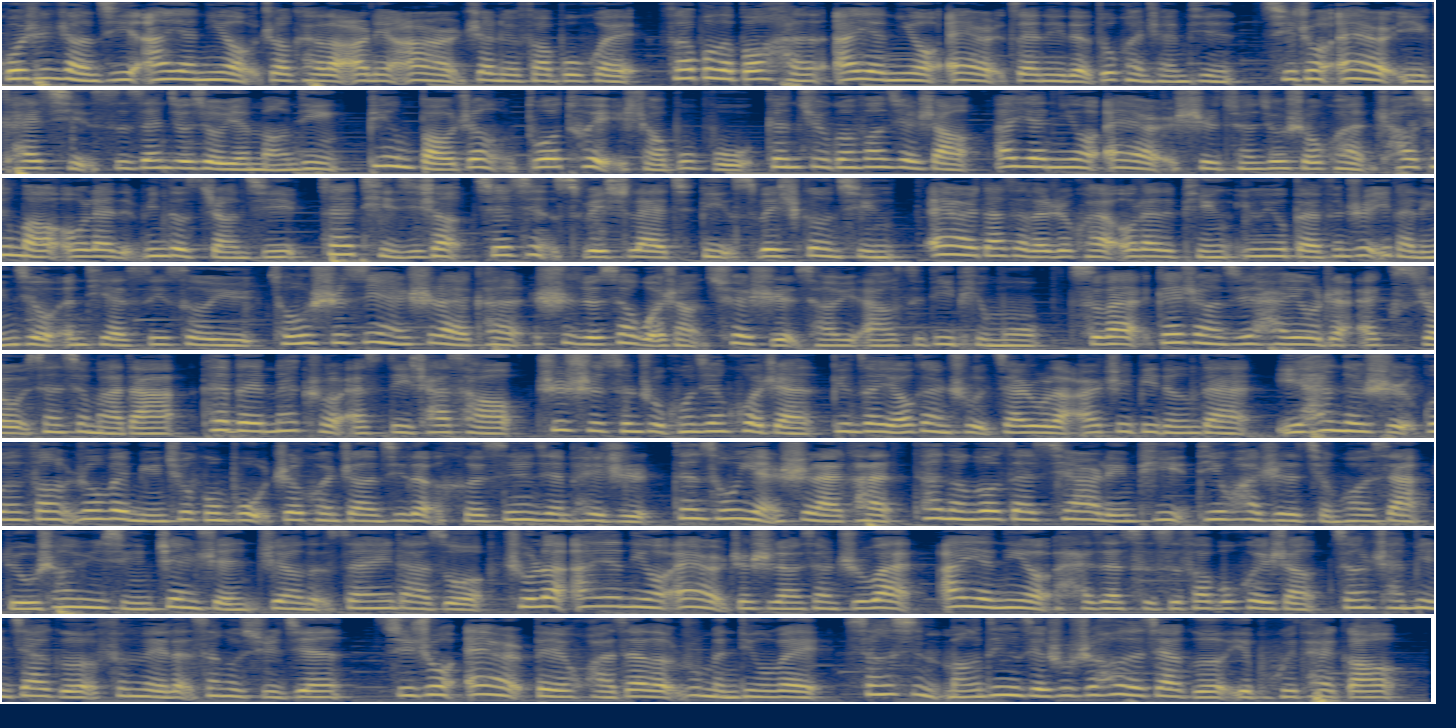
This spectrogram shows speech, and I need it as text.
国产掌机阿亚 Neo 召开了2022战略发布会，发布了包含阿亚 Neo Air 在内的多款产品，其中 Air 已开启4399元盲定，并保证多退少不补。根据官方介绍，阿亚 Neo Air 是全球首款超轻薄 OLED Windows 掌机，在体积上接近 Switch Lite，比 Switch 更轻。Air 搭载的这块 OLED 屏拥有百分之一百零九 NTSC 色域，从实际演示来看，视觉效果上确实强于 LCD 屏幕。此外，该掌机还有着 X 轴线性马达，配备。Micro SD 插槽支持存储空间扩展，并在摇杆处加入了 RGB 灯带。遗憾的是，官方仍未明确公布这款掌机的核心硬件配置。但从演示来看，它能够在 720P 低画质的情况下流畅运行《战神》这样的三 A 大作。除了 Aya Neo Air 正式亮相之外，Aya Neo 还在此次发布会上将产品价格分为了三个区间，其中 Air 被划在了入门定位，相信盲定结束之后的价格也不会太高。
